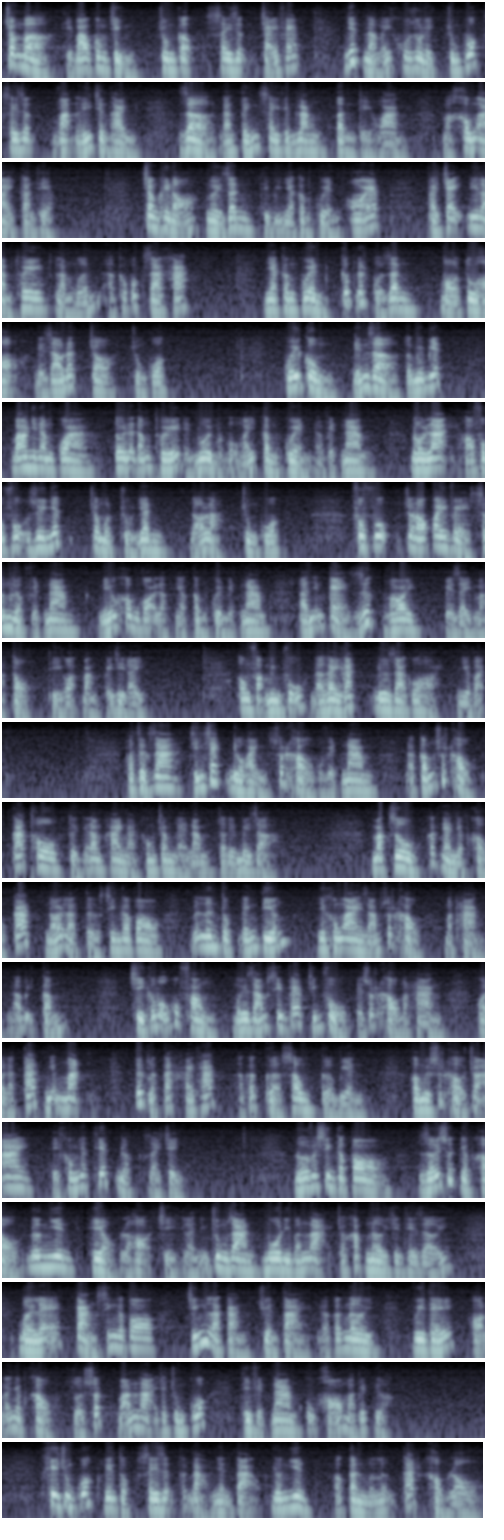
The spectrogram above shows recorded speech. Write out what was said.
Trong bờ thì bao công trình Trung Cộng xây dựng trái phép, nhất là mấy khu du lịch Trung Quốc xây dựng vạn lý trường thành, giờ đang tính xây thêm lăng Tần Thủy Hoàng mà không ai can thiệp. Trong khi đó, người dân thì bị nhà cầm quyền o ép phải chạy đi làm thuê, làm mướn ở các quốc gia khác nhà cầm quyền cướp đất của dân, bỏ tù họ để giao đất cho Trung Quốc. Cuối cùng, đến giờ tôi mới biết, bao nhiêu năm qua tôi đã đóng thuế để nuôi một bộ máy cầm quyền ở Việt Nam. Đổi lại, họ phục vụ duy nhất cho một chủ nhân, đó là Trung Quốc. Phục vụ cho nó quay về xâm lược Việt Nam, nếu không gọi là nhà cầm quyền Việt Nam là những kẻ rước voi về giày mà tổ thì gọi bằng cái gì đây? Ông Phạm Minh Vũ đã gay gắt đưa ra câu hỏi như vậy. Và thực ra chính sách điều hành xuất khẩu của Việt Nam đã cấm xuất khẩu cát thô từ những năm 2005 cho đến bây giờ. Mặc dù các nhà nhập khẩu cát nói là từ Singapore vẫn liên tục đánh tiếng nhưng không ai dám xuất khẩu mặt hàng đã bị cấm. Chỉ có Bộ Quốc phòng mới dám xin phép chính phủ để xuất khẩu mặt hàng gọi là cát nhiễm mặn, tức là cát khai thác ở các cửa sông, cửa biển. Còn việc xuất khẩu cho ai thì không nhất thiết được giải trình. Đối với Singapore, giới xuất nhập khẩu đương nhiên hiểu là họ chỉ là những trung gian mua đi bán lại cho khắp nơi trên thế giới. Bởi lẽ cảng Singapore chính là cảng truyền tải ở các nơi, vì thế họ đã nhập khẩu rồi xuất bán lại cho Trung Quốc thì Việt Nam cũng khó mà biết được. Khi Trung Quốc liên tục xây dựng các đảo nhân tạo, đương nhiên họ cần một lượng cát khổng lồ.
